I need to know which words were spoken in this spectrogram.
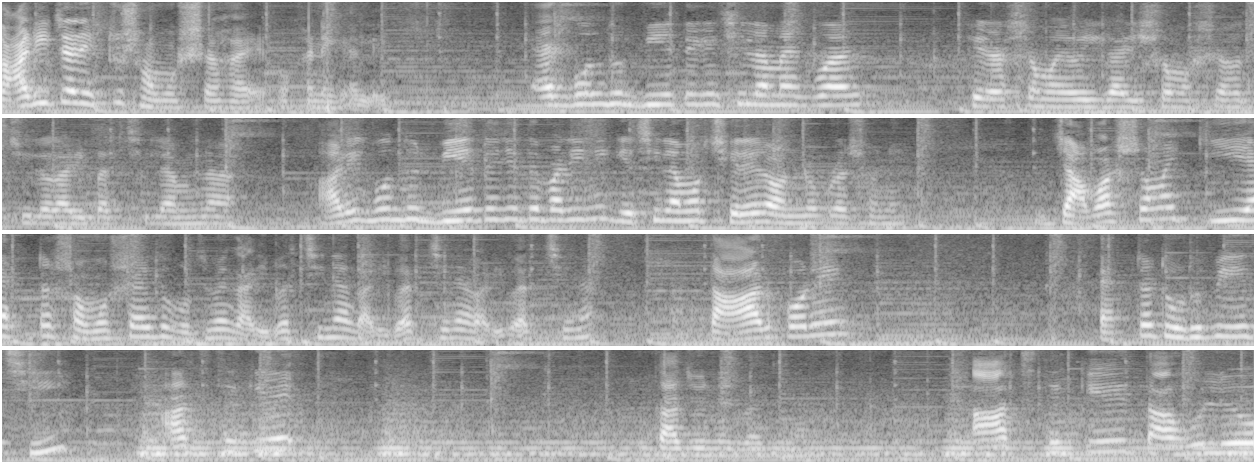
গাড়িটার একটু সমস্যা হয় ওখানে গেলে। এক বন্ধুর বিয়েতে গেছিলাম একবার, ফেরার সময় ওই গাড়ির সমস্যা হচ্ছিল, গাড়ি পাচ্ছিলাম না। আরেক বন্ধুর বিয়েতে যেতে পারিনি, গেছিলাম ওর ছেলের অন্নপ্রাশনে। যাওয়ার সময় কি একটা সমস্যা হয়তো, প্রথমে গাড়ি পাচ্ছি না, গাড়ি পাচ্ছি না, গাড়ি পাচ্ছি না। তারপরে একটা টোটো পেয়েছি। আজ থেকে গাজনের বাড়ি। না আজ থেকে তাহলেও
